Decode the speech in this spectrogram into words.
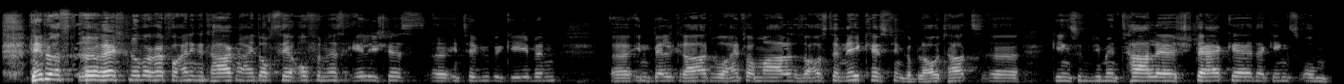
Nee, du hast äh, recht. Novak hat vor einigen Tagen ein doch sehr offenes, ehrliches äh, Interview gegeben äh, in Belgrad, wo er einfach mal so aus dem Nähkästchen geblaut hat. Äh, ging es um die mentale Stärke, da ging es um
